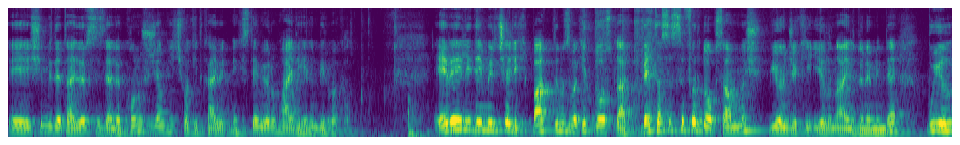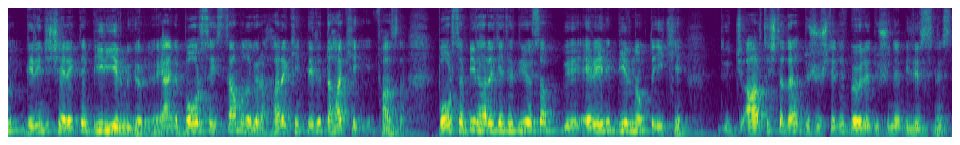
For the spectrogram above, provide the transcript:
Ee, şimdi detayları sizlerle konuşacağım. Hiç vakit kaybetmek istemiyorum. Haydi gelin bir bakalım. Ereğli Demir Çelik baktığımız vakit dostlar betası 0.90'mış bir önceki yılın aynı döneminde. Bu yıl birinci çeyrekte 1.20 görünüyor. Yani Borsa İstanbul'a göre hareketleri daha fazla. Borsa bir hareket ediyorsa e, Ereğli 1.2. Artışta da düşüşte de böyle düşünebilirsiniz.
